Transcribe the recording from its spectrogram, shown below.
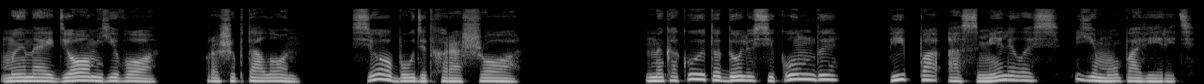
«Мы найдем его», — прошептал он. «Все будет хорошо». На какую-то долю секунды Пиппа осмелилась ему поверить.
